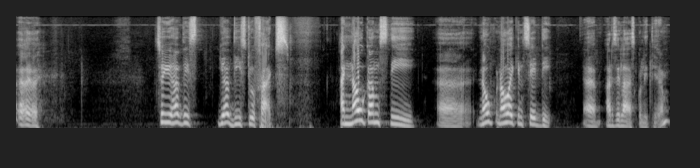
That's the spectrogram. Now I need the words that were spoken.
uh, so you have this you have these two facts. And now comes the uh, now now I can state the uh, Arzela-Ascoli theorem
